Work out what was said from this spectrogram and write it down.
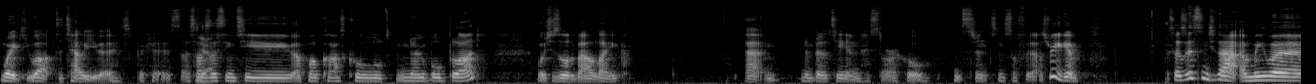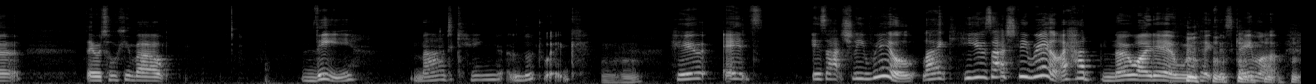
wake you up to tell you this because so I was Yeah. listening to a podcast called Noble Blood, which is all about like um, nobility and historical incidents and stuff like that. It's really good. So I was listening to that, and we were they were talking about the Mad King Ludwig, Mm-hmm. who is is actually real. Like he is actually real. I had no idea when we picked this game up, and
